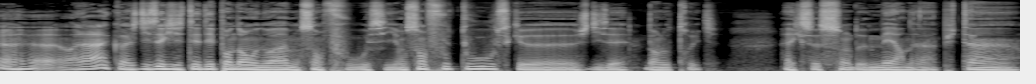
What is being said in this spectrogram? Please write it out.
Euh, voilà, quoi. Je disais que j'étais dépendant aux noix, mais on s'en fout aussi. On s'en fout tout ce que je disais dans l'autre truc. Avec ce son de merde là, putain.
